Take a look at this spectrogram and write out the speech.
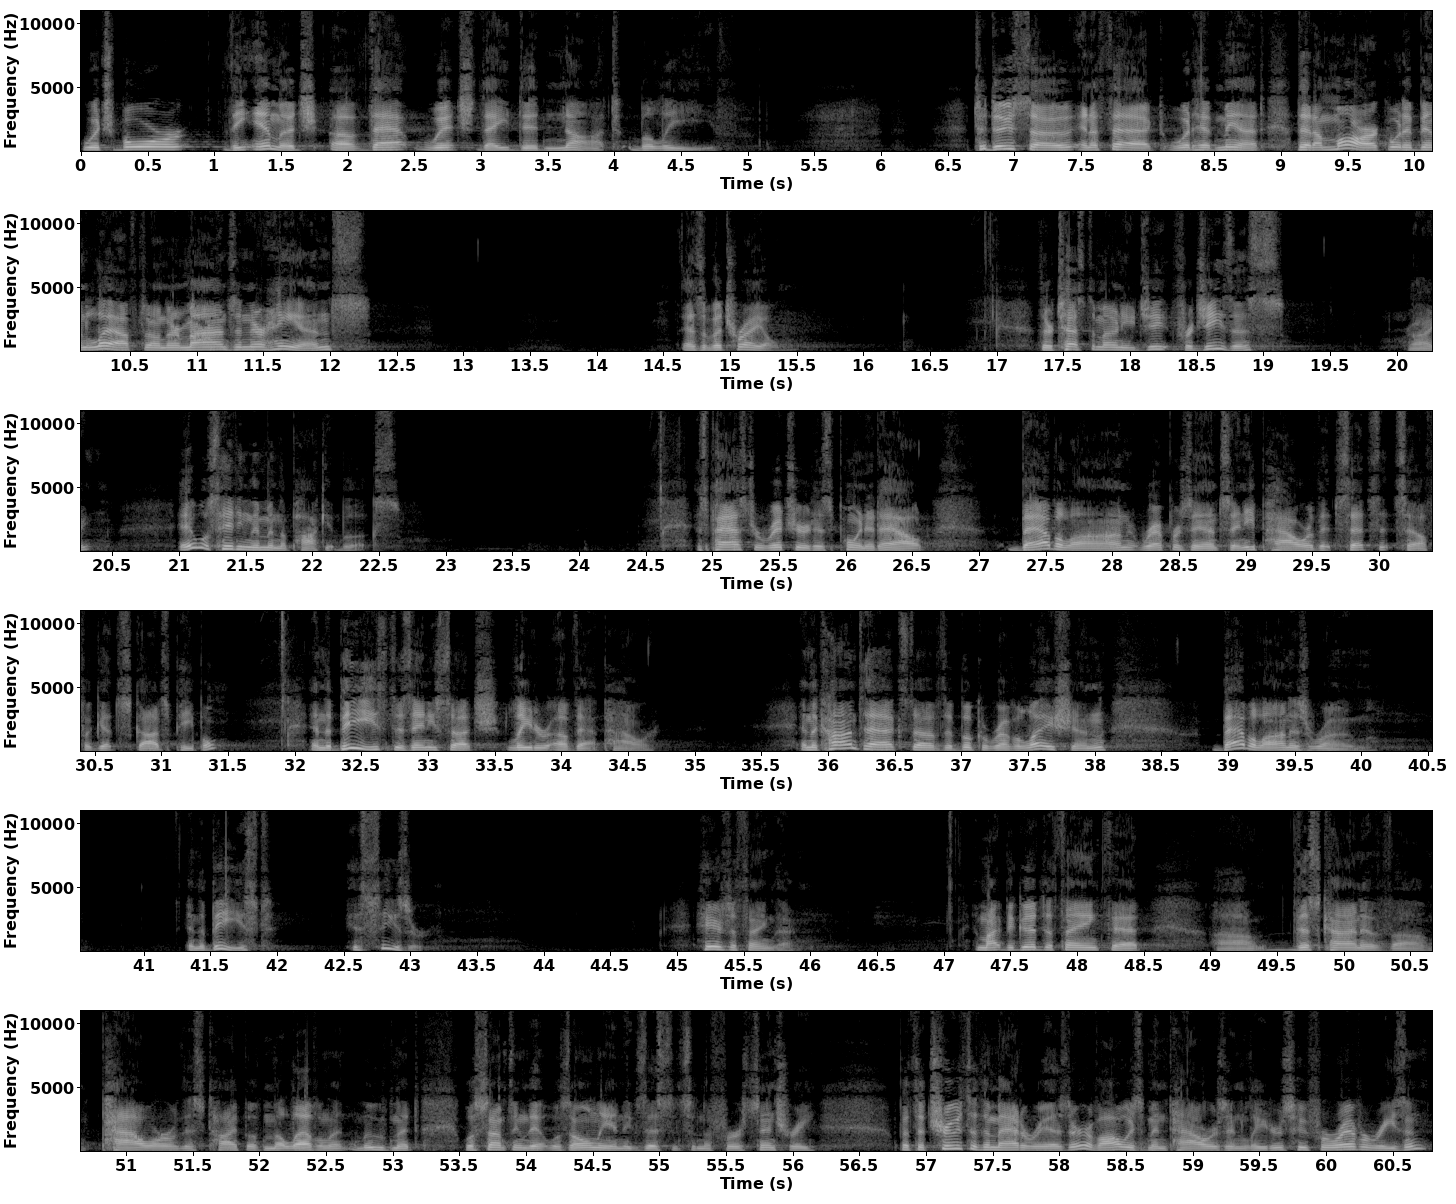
which bore the image of that which they did not believe. To do so, in effect, would have meant that a mark would have been left on their minds and their hands as a betrayal. Their testimony for Jesus, right, it was hitting them in the pocketbooks. As Pastor Richard has pointed out, Babylon represents any power that sets itself against God's people, and the beast is any such leader of that power. In the context of the book of Revelation, Babylon is Rome, and the beast is Caesar. Here's the thing, though. It might be good to think that uh, this kind of uh, power, this type of malevolent movement, was something that was only in existence in the first century. But the truth of the matter is, there have always been powers and leaders who, for whatever reason,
